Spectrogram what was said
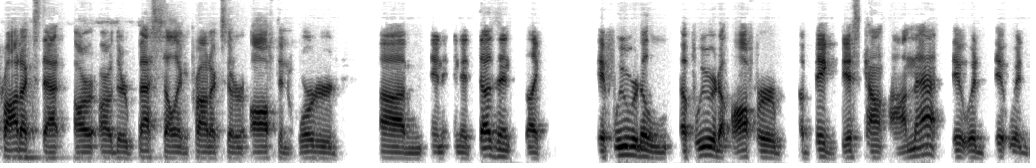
products that are, are their best selling products that are often ordered um, and, and it doesn't like if we were to if we were to offer a big discount on that, it would it would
